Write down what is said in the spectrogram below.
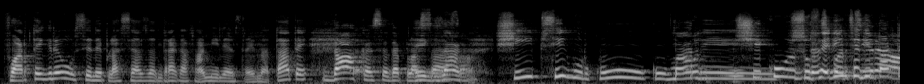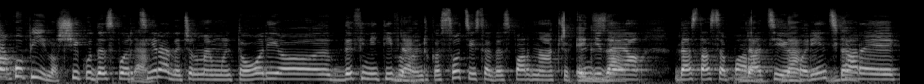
Foarte greu se deplasează întreaga familie în străinătate. Dacă se deplasează. Exact. Și, sigur, cu, cu mari și cu suferințe din despărțirea- partea copiilor. Și cu despărțirea de cel mai multe ori uh, definitivă, Da. pentru că soții se despart neacceptând Exact. ideea de asta separație. Da, da, Părinți da. care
